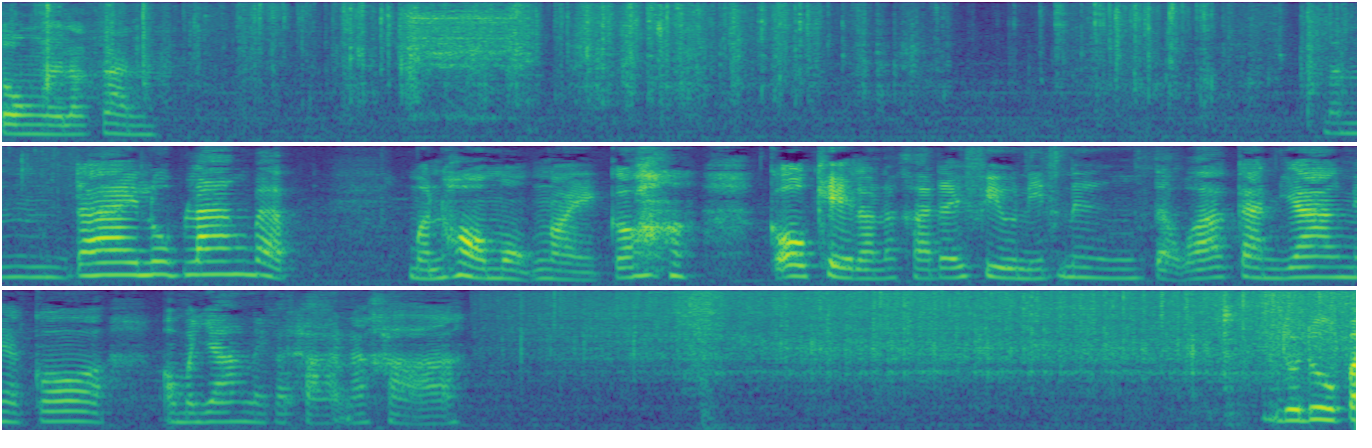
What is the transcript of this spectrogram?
ตรงเลยล้วกันมันได้รูปร่างแบบเหมือนห่อหมกหน่อยก็ก็โอเคแล้วนะคะ ได้ฟิลนิดนึง แต่ว่าการย่างเนี่ยก็เอามาย่างในกระทะนะคะ ดูดูๆไป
